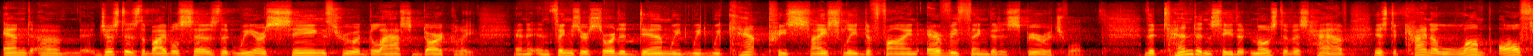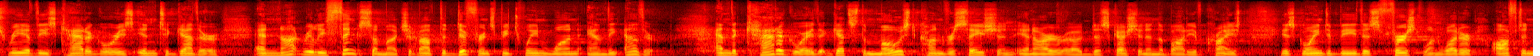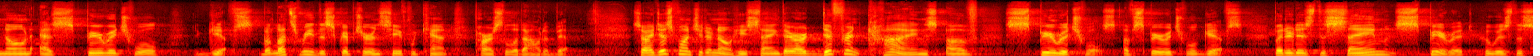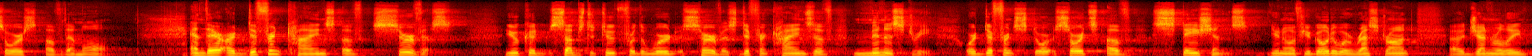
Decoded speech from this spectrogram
And uh, just as the Bible says that we are seeing through a glass darkly, and, and things are sort of dim, we, we, we can't precisely define everything that is spiritual. The tendency that most of us have is to kind of lump all three of these categories in together and not really think so much about the difference between one and the other. And the category that gets the most conversation in our uh, discussion in the body of Christ is going to be this first one, what are often known as spiritual gifts. But let's read the scripture and see if we can't parcel it out a bit. So I just want you to know, he's saying there are different kinds of spirituals, of spiritual gifts, but it is the same Spirit who is the source of them all. And there are different kinds of service you could substitute for the word service different kinds of ministry or different sto- sorts of stations. You know, if you go to a restaurant, uh, generally,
